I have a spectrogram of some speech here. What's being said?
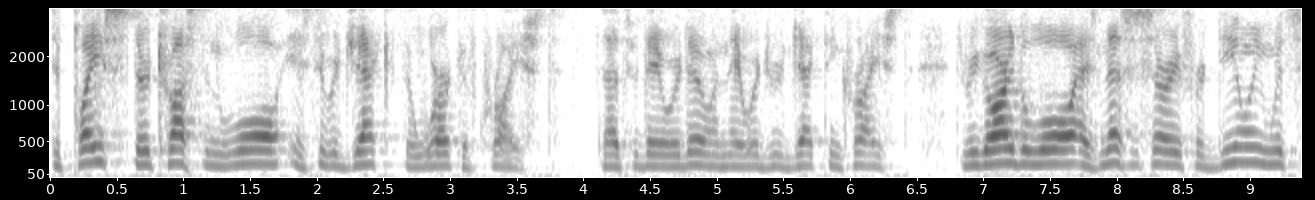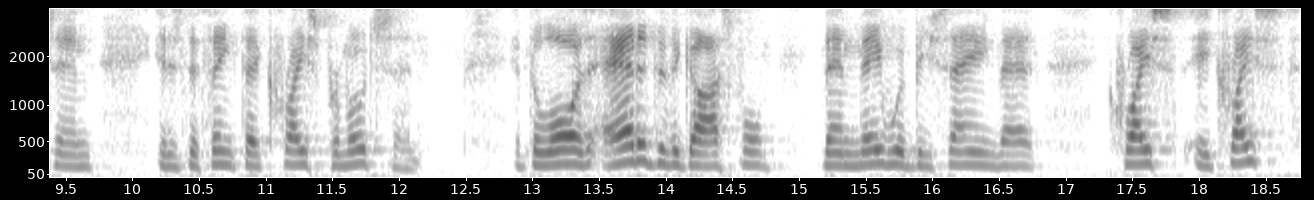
to place their trust in the law is to reject the work of Christ. That's what they were doing. They were rejecting Christ. To regard the law as necessary for dealing with sin, it is to think that Christ promotes sin. If the law is added to the gospel, then they would be saying that Christ, a Christ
